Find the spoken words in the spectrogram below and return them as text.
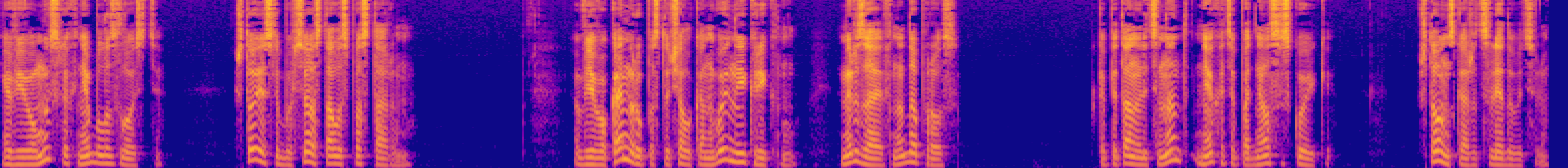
И в его мыслях не было злости. Что, если бы все осталось по-старому? В его камеру постучал конвойный и крикнул. «Мерзаев, на допрос». Капитан-лейтенант нехотя поднялся с койки. Что он скажет следователю?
